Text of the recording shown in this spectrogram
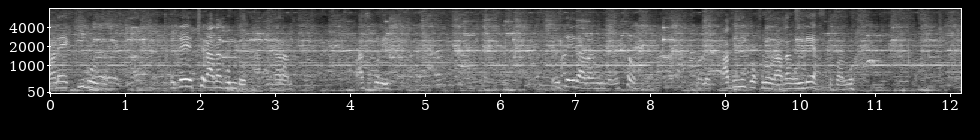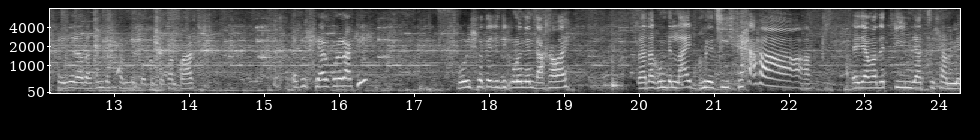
মানে কি বলব? এটাই হচ্ছে রাধাকুণ্ড। দাঁড়ান পাস করি। এটাই রাধাকুণ্ড, বুঝছ? মানে ভাবিনি কখনো রাধাকুণ্ডে আসতে পারব। এই যে রাধাকুণ্ডের সামনে কত দোকান দোকানপাট। একটু শেয়ার করে রাখি। ভবিষ্যতে যদি কোনোদিন দেখা হয় রাধাকুণ্ডে লাইভ ঘুরেছি। এই যে আমাদের টিম যাচ্ছে সামনে।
